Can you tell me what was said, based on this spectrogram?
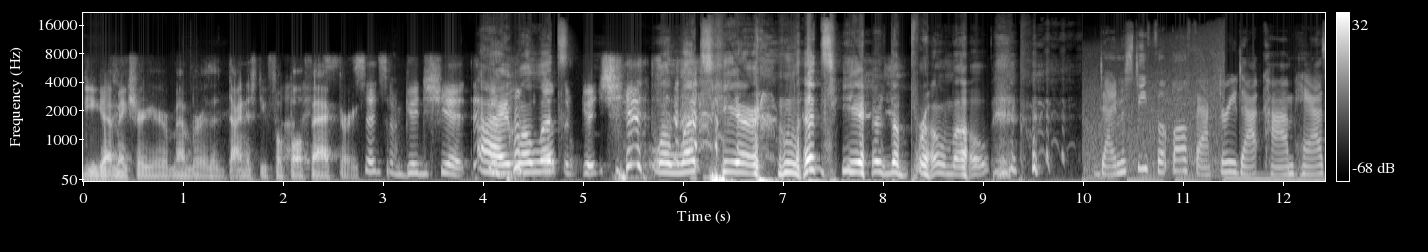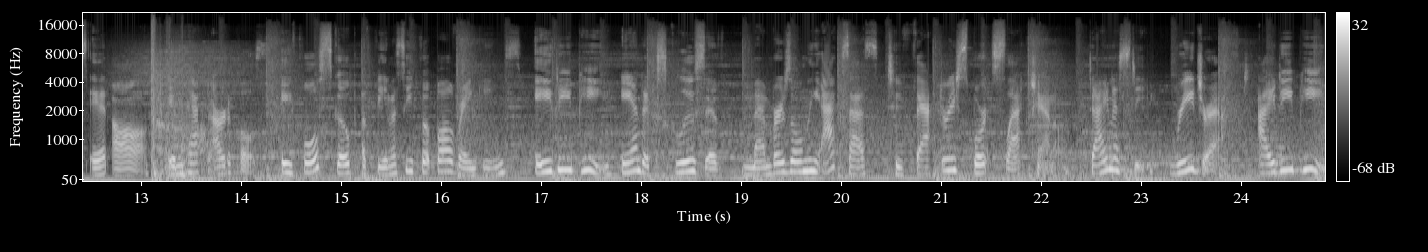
you got to make sure you're a member of the Dynasty Football Factory. Said some good shit. All right, well, let's- some good shit. well, let's hear let's hear the promo. DynastyFootballFactory.com has it all impact articles, a full scope of fantasy football rankings, ADP, and exclusive members only access to Factory Sports Slack channel, Dynasty, Redraft, IDP,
